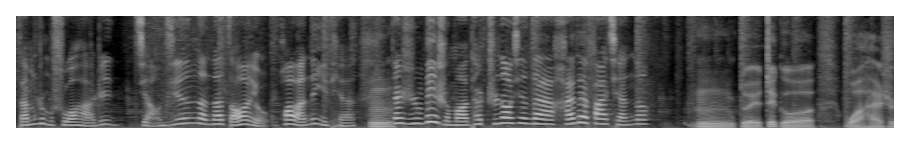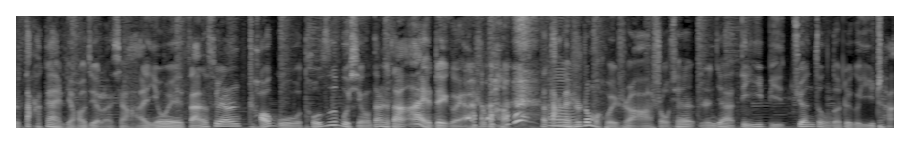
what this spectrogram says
咱们这么说哈，这奖金呢，他早晚有花完的一天。嗯，但是为什么他直到现在还在发钱呢？嗯，对这个我还是大概了解了下啊，因为咱虽然炒股投资不行，但是咱爱这个呀，是吧？那大概是这么回事啊。首先，人家第一笔捐赠的这个遗产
